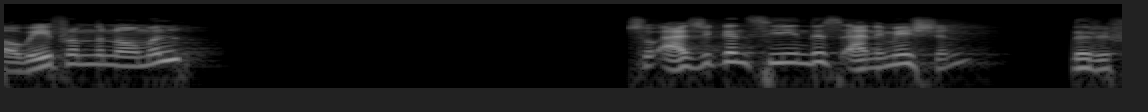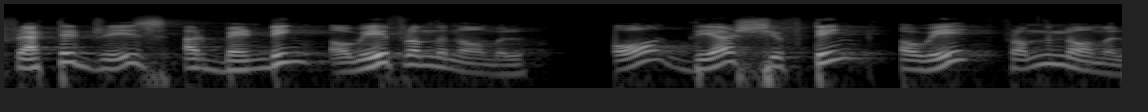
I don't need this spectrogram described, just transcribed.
away from the normal. So as you can see in this animation, the refracted rays are bending away from the normal or they are shifting away from the normal.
